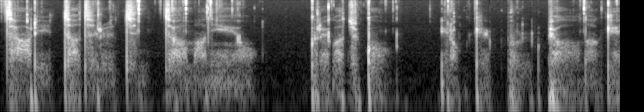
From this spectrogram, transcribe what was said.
자리 차지를 진짜 많이 해요. 그래가지고 이렇게 불편하게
